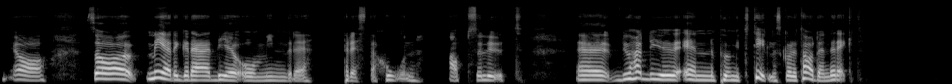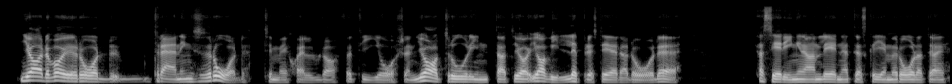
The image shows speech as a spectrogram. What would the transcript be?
Ja, så mer glädje och mindre prestation. Absolut. Eh, du hade ju en punkt till. Ska du ta den direkt? Ja, det var ju råd, träningsråd till mig själv då för tio år sedan. Jag tror inte att jag, jag ville prestera då. Det, jag ser ingen anledning att jag ska ge mig råd att jag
